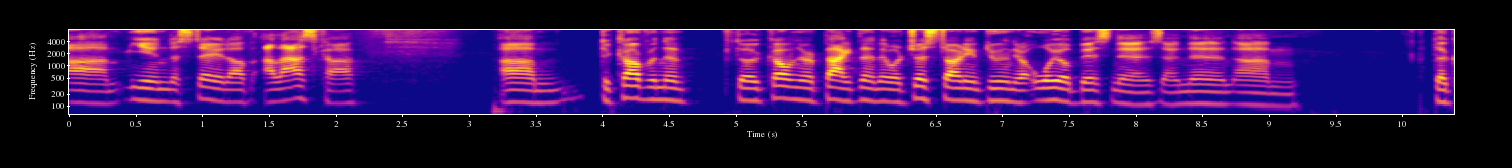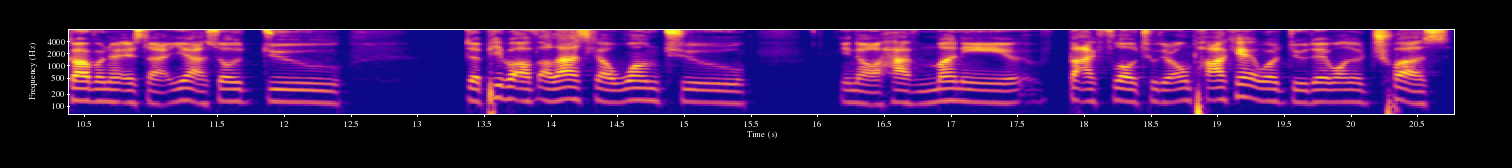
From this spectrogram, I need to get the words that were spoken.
um, in the state of Alaska, um, the governor, the governor back then, they were just starting doing their oil business, and then um, the governor is like, yeah, so do the people of Alaska want to, you know, have money backflow to their own pocket, or do they want to trust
